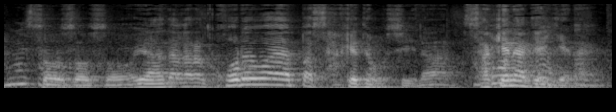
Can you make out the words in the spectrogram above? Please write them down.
りましたね。そうそうそう。いやだからこれはやっぱ避けてほしいな。避けなきゃいけない。うんうん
